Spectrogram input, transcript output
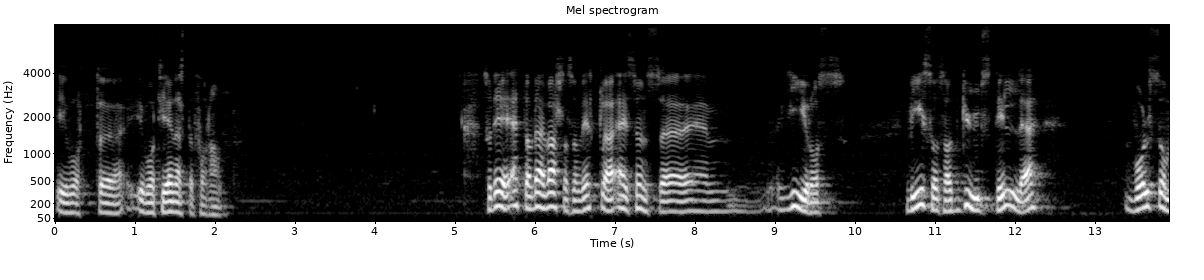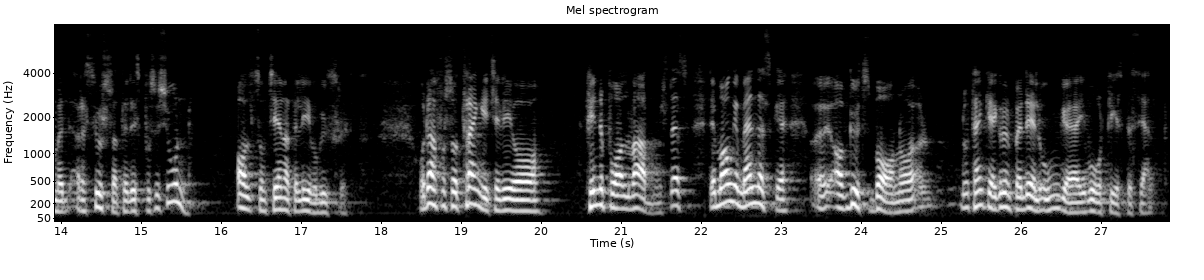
i, vårt, eh, i vår tjeneste for Han. Så det er et av de versene som virkelig jeg syns eh, gir oss Viser oss at Gud stiller voldsomme ressurser til disposisjon. Alt som tjener til liv og Guds frukt. Og Derfor så trenger ikke vi å finne på all verdens. Det, det er mange mennesker av Guds barn, og nå tenker jeg grunn på en del unge i vår tid spesielt.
